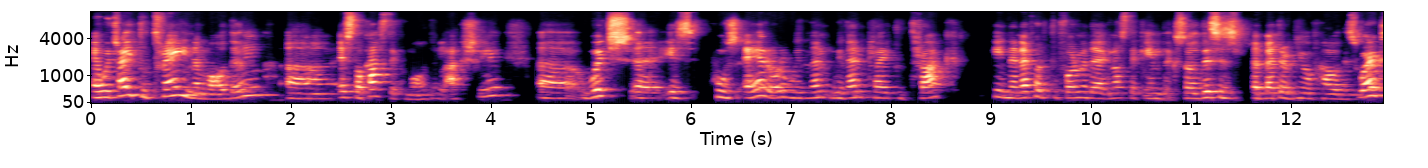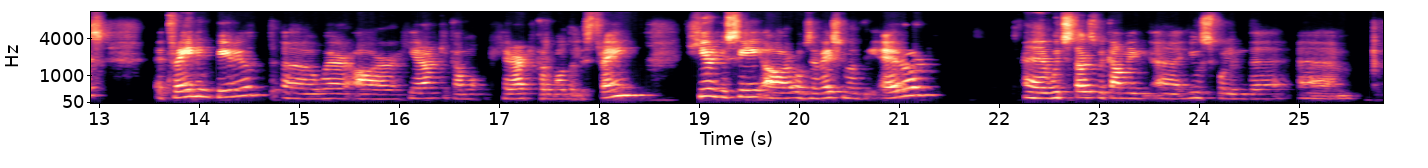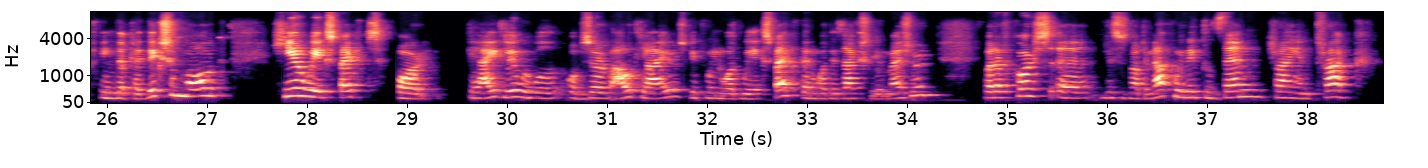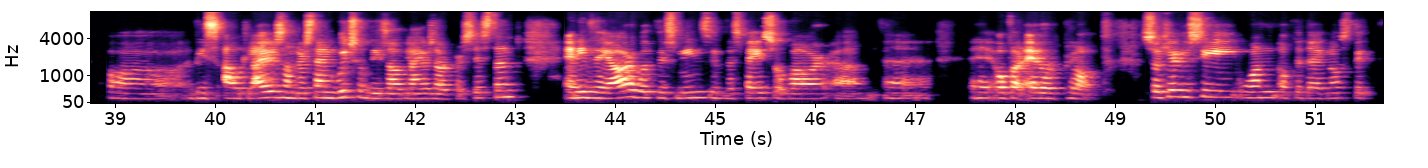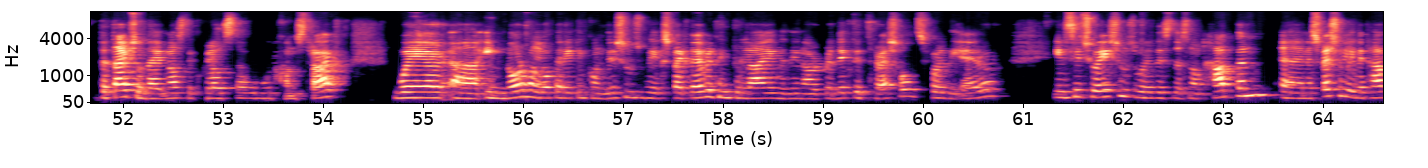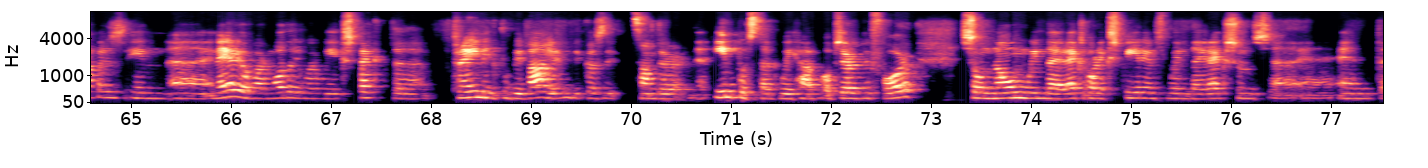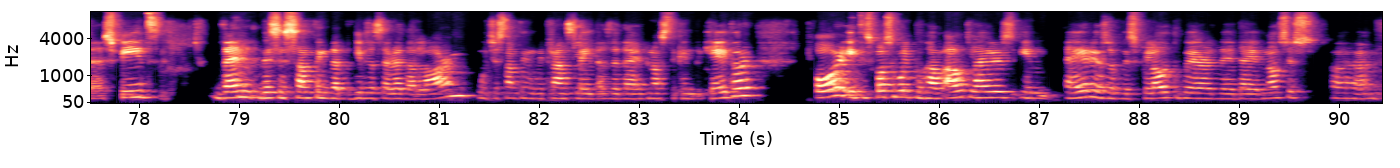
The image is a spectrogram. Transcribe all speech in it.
And we try to train a model, uh, a stochastic model actually, uh, which uh, is whose error we then, we then try to track in an effort to form a diagnostic index. So this is a better view of how this works. A training period uh, where our hierarchical, hierarchical model is trained. Here you see our observation of the error, uh, which starts becoming uh, useful in the, um, in the prediction mode. Here we expect, or likely we will observe outliers between what we expect and what is actually measured. But of course, uh, this is not enough. We need to then try and track uh, these outliers, understand which of these outliers are persistent, and if they are, what this means in the space of our um, uh, uh, of our error plot. So here you see one of the diagnostic, the types of diagnostic plots that we would construct, where uh, in normal operating conditions, we expect everything to lie within our predicted thresholds for the error. In situations where this does not happen, and especially if it happens in uh, an area of our modeling where we expect uh, training to be valid because it's under inputs that we have observed before, so known wind directions or experienced wind directions uh, and uh, speeds, then this is something that gives us a red alarm, which is something we translate as a diagnostic indicator. Or it is possible to have outliers in areas of this plot where the diagnosis uh,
